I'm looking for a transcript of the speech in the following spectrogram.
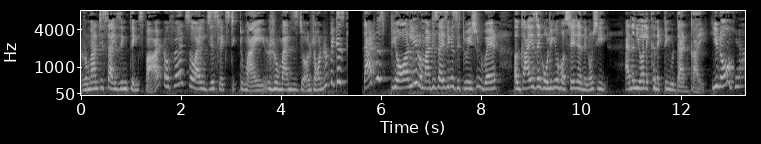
romanticizing things part of it, so I'll just like stick to my romance genre because that was purely romanticizing a situation where a guy is like holding you hostage and you know she and then you are like connecting with that guy. You know? Yeah,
